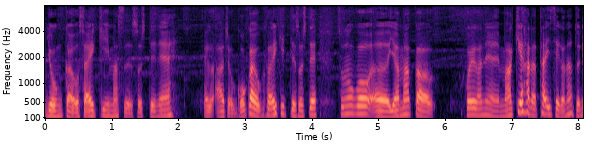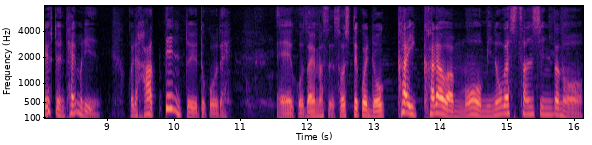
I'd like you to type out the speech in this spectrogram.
4回抑えきります。そしてね、あ、ちょ、5回抑え切って、そして、その後、山川、これがね、牧原大成がなんとレフトにタイムリー、これで8点というところで、えー、ございます。そしてこれ6回からはもう見逃し三振だの、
